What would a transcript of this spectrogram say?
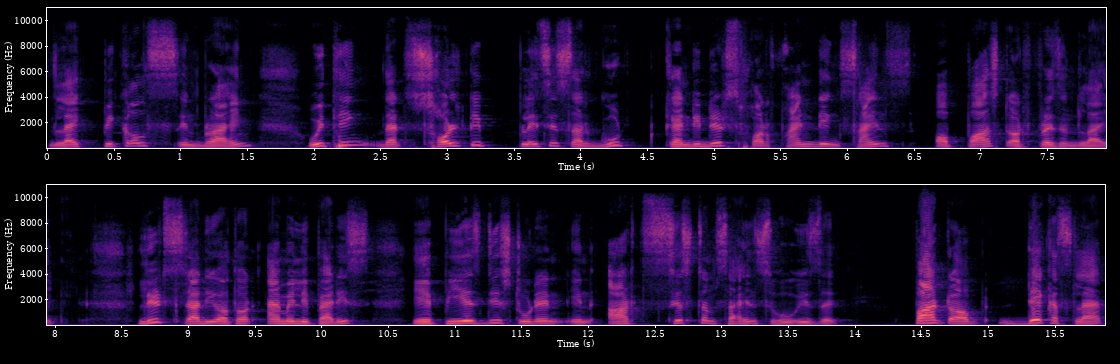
like pickles in brine. We think that salty places are good candidates for finding signs of past or present life. Lead study author Emily Paris, a PhD student in Earth System Science who is a part of Dekas lab,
